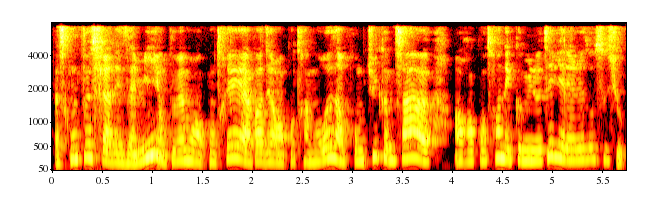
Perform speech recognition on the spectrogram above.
parce qu'on peut se faire des amis, on peut même rencontrer, avoir des rencontres amoureuses impromptues comme ça, euh, en rencontrant des communautés via les réseaux sociaux.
